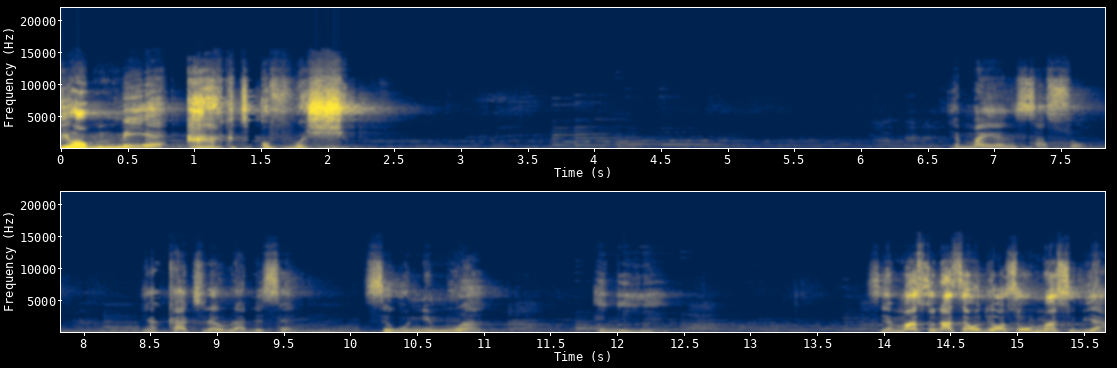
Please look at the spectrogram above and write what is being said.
your mere act of worship. Yɛaka kyerɛ awurade sɛ sɛ wonni mu a ɛnyɛ yie. Sɛ yɛma so na sɛ wode ɔso woma so bi a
